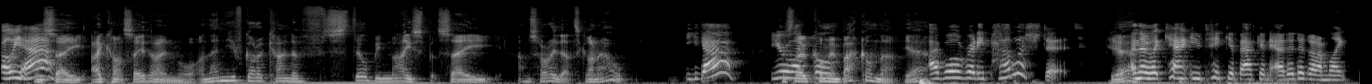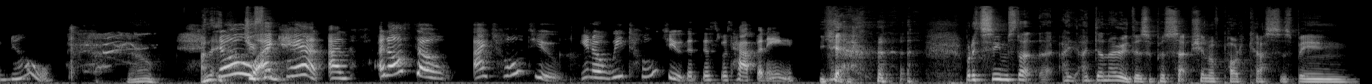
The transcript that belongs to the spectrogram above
oh yeah. and say I can't say that anymore, and then you've got to kind of still be nice but say I'm sorry that's gone out. yeah. You're There's like, no coming well, back on that. Yeah, I've already published it. yeah, And they're like, can't you take it back and edit it? And I'm like, no, no, and no, you I can't. And and also, I told you, you know, we told you that this was happening. Yeah, but it seems that I, I don't know. There's a perception of podcasts as being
